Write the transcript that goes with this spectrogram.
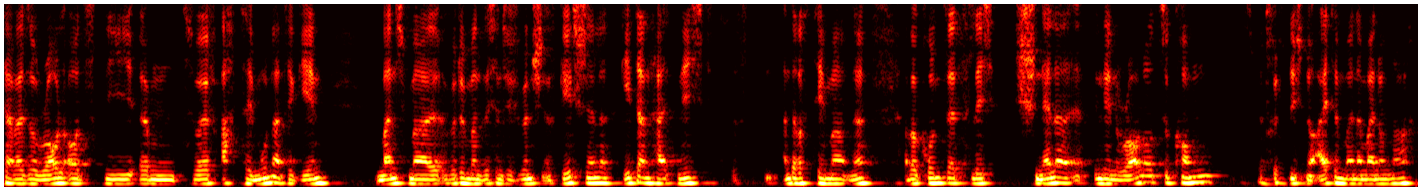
teilweise Rollouts, die ähm, 12, 18 Monate gehen. Manchmal würde man sich natürlich wünschen, es geht schneller. Es geht dann halt nicht. Das ist ein anderes Thema. Ne? Aber grundsätzlich schneller in den Rollout zu kommen, das betrifft nicht nur Item meiner Meinung nach.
